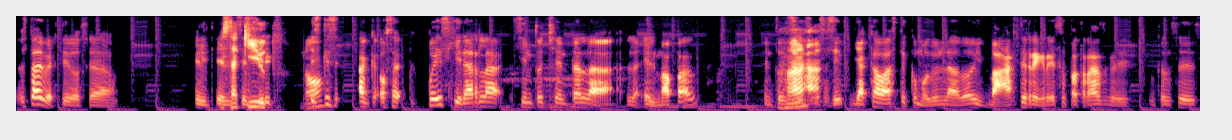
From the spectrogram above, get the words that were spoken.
está divertido, o sea. el- Está sentir- cute, ¿no? Es que, o sea, puedes girar la 180 la, la- el mapa. Entonces, Ajá. o sea, sí, ya acabaste como de un lado y vas de regreso para atrás, güey. Entonces,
